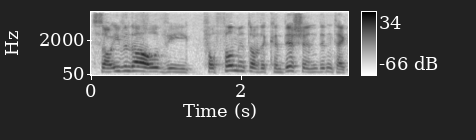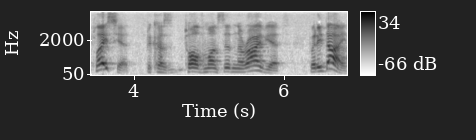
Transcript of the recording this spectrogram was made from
so even though the fulfillment of the condition didn't take place yet, because 12 months didn't arrive yet, but he died.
